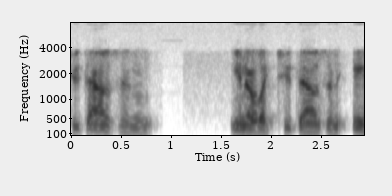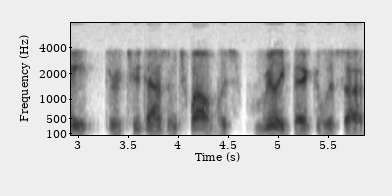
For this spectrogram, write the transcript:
2000, you know, like 2008 through 2012 was really big. It was uh,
